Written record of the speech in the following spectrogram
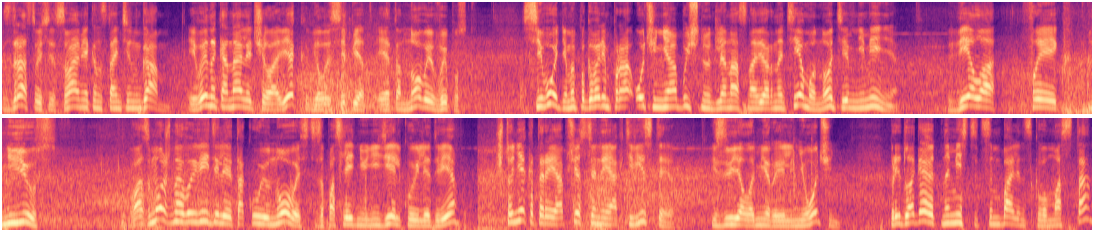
Здравствуйте, с вами Константин Гам, и вы на канале Человек Велосипед, и это новый выпуск. Сегодня мы поговорим про очень необычную для нас, наверное, тему, но тем не менее. Вело fake news. Возможно, вы видели такую новость за последнюю недельку или две, что некоторые общественные активисты из веломира или не очень предлагают на месте Цимбалинского моста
